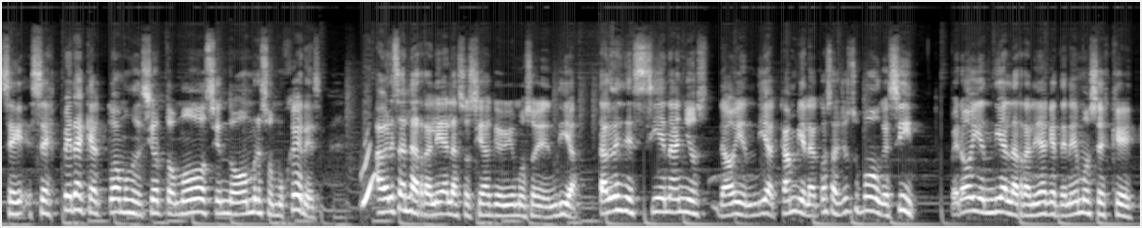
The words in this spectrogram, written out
Se, se, espera que actuamos de cierto modo siendo hombres o mujeres. A ver, esa es la realidad de la sociedad que vivimos hoy en día. Tal vez de 100 años de hoy en día cambie la cosa, yo supongo que sí. Pero hoy en día la realidad que tenemos es que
